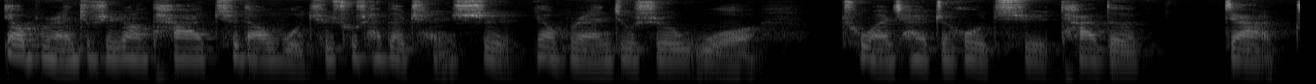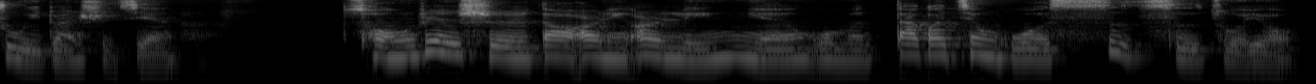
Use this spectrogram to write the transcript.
要不然就是让他去到我去出差的城市，要不然就是我出完差之后去他的家住一段时间。从认识到二零二零年，我们大概见过四次左右。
